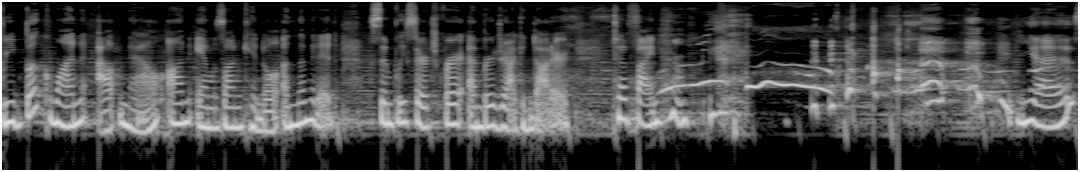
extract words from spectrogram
Read book one out now on Amazon Kindle Unlimited. Simply search for Ember Dragon Daughter. To find her. yes.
